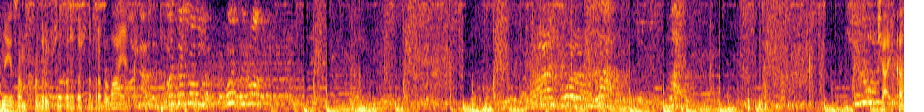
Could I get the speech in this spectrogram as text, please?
Низом Андрущенко не точно пробиває. Чайка.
